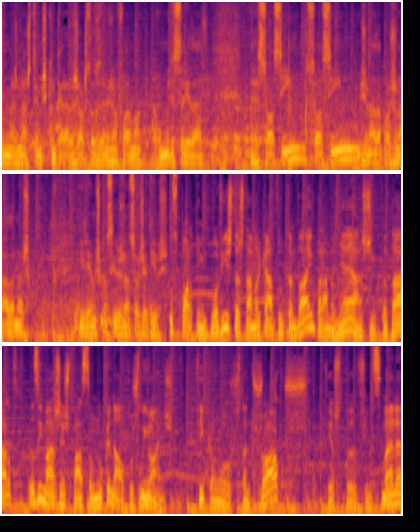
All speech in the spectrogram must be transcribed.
mas nós temos que encarar os jogos todos da mesma forma, com muita seriedade. É só assim, só assim, jornada após jornada, nós iremos conseguir os nossos objetivos. O Sporting Boa Vista está marcado também para amanhã às 5 da tarde. As imagens passam no canal dos Leões. Ficam os restantes jogos deste fim de semana.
